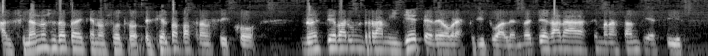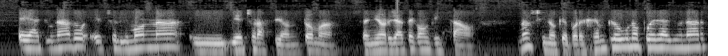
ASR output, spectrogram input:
al final no se trata de que nosotros, decía el Papa Francisco, no es llevar un ramillete de obras espirituales, no es llegar a la Semana Santa y decir, he ayunado, he hecho limosna y, he hecho oración, toma, Señor, ya te he conquistado. No, sino que, por ejemplo, uno puede ayunar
